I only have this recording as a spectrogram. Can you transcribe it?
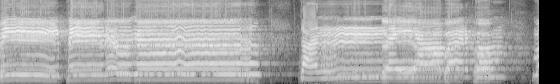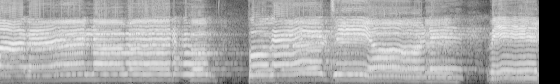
உதவி பெருக தந்தையாவர்க்கும் மகனவர்க்கும் புகழ்ச்சியோடு வேற்றியார்ப்பும்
